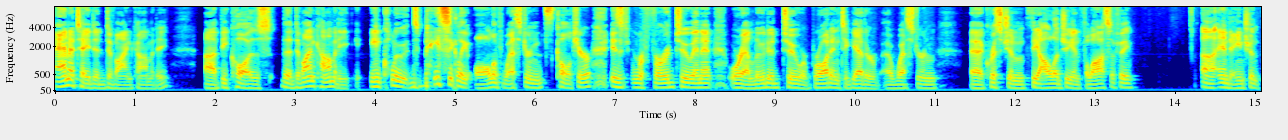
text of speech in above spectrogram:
annotated Divine Comedy, uh, because the Divine Comedy includes basically all of Western culture, is referred to in it, or alluded to, or brought in together uh, Western uh, Christian theology and philosophy, uh, and ancient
